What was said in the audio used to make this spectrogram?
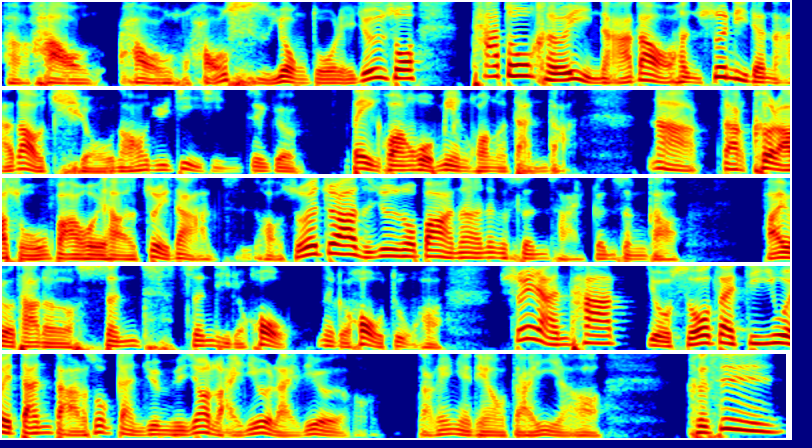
好好好使用多了，也就是说，他都可以拿到很顺利的拿到球，然后去进行这个背框或面框的单打。那让克拉索夫发挥他的最大值，哈，所谓最大值就是说，包含他的那个身材跟身高，还有他的身身体的厚那个厚度，哈。虽然他有时候在低位单打的时候，感觉比较奶溜奶溜的，打给你也挺有得意啊，可是。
